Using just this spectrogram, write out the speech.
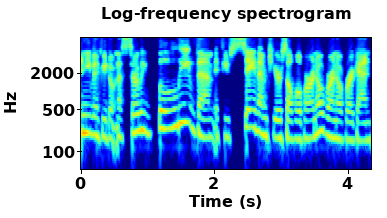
And even if you don't necessarily believe them, if you say them to yourself over and over and over again,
